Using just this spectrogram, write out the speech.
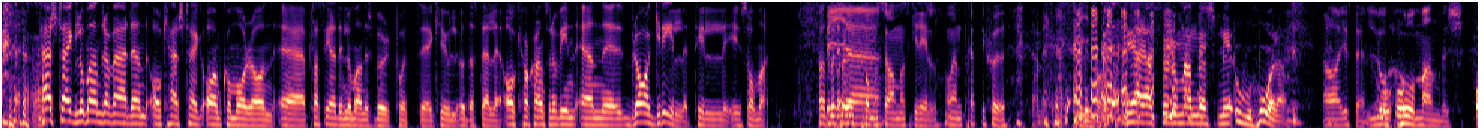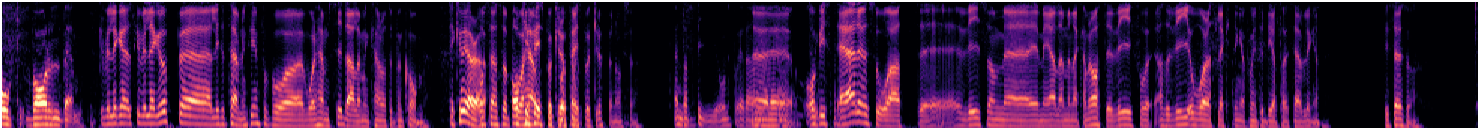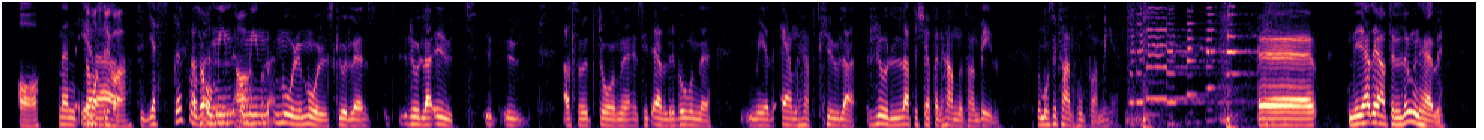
hashtag Lomandravärlden och hashtag AMK morgon. Eh, placera din Lomanders burk på ett eh, kul udda ställe och ha chansen att vinna en eh, bra grill till i sommar. 47 Vi, eh, kromosomers grill och en 37. Simon. Det är alltså Lomanders med OH då. Ja, just det. Lohomanders. och Varlden. Ska vi lägga, ska vi lägga upp eh, lite tävlingsinfo på vår hemsida allaminkamrater.com? Det kan vi göra. Och sen så på, och i hem- Facebookgruppen. på Facebookgruppen också. Ändra bion på eran... Eh, eh, och visst är det så att eh, vi som eh, är med i Alla mina kamrater, vi, får, alltså vi och våra släktingar får inte delta i tävlingen. Visst är det så? Ja. Men Så måste det era vara. gäster får Alltså om min, ja, om min mormor skulle rulla ut ur, ur, alltså från eh, sitt äldreboende med en höftkula, rulla till Köpenhamn och ta en bild. Då måste ju fan hon få vara med. Eh, ni hade ju haft en lugn helg.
